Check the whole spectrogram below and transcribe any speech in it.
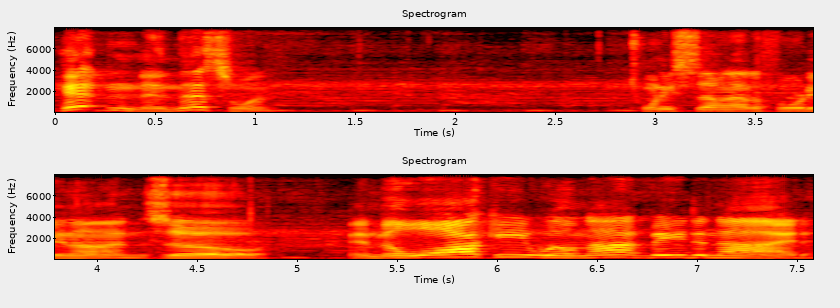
hitting in this one. 27 out of 49. Zo. And Milwaukee will not be denied.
